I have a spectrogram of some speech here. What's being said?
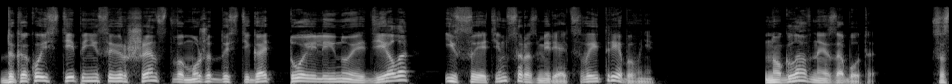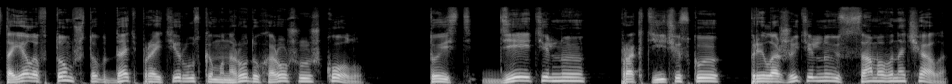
до какой степени совершенства может достигать то или иное дело и с этим соразмерять свои требования. Но главная забота состояла в том, чтобы дать пройти русскому народу хорошую школу, то есть деятельную, практическую, приложительную с самого начала,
